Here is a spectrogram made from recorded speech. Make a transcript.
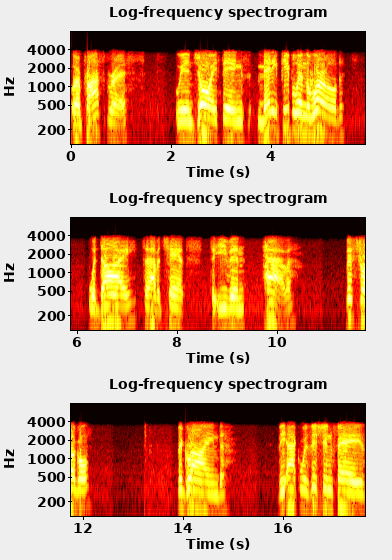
We're prosperous. We enjoy things many people in the world would die to have a chance to even have the struggle, the grind, the acquisition phase,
